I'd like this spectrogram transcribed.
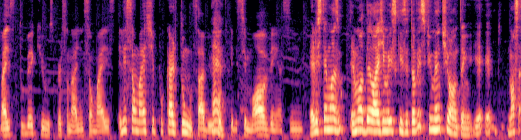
mas tu vê que os personagens são mais. Eles são mais tipo cartoon, sabe? O É. jeito que eles se movem, assim. Eles têm umas uma modelagem meio esquisita. Eu vi esse filme anteontem. E, e, nossa,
